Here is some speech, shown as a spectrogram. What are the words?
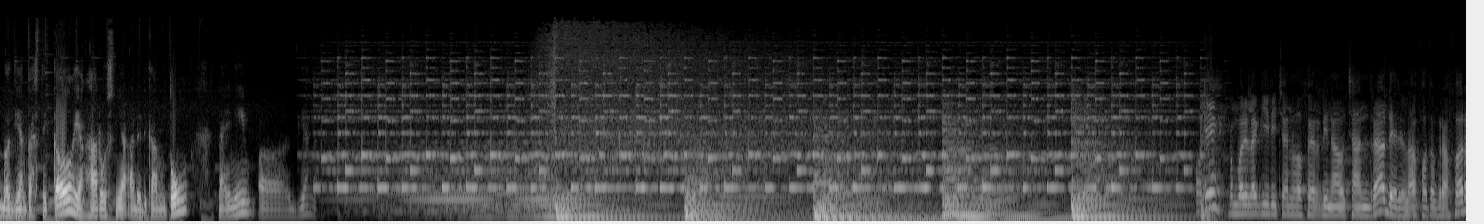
bagian testikel yang harusnya ada di kantung. Nah ini uh, dia nggak. Oke, kembali lagi di channel Ferdinand Chandra dari La Photographer.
